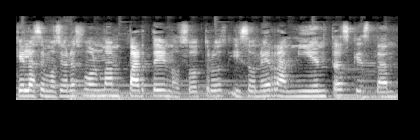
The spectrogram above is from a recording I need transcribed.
que las emociones forman parte de nosotros y son herramientas que están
